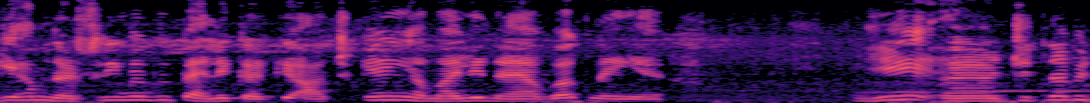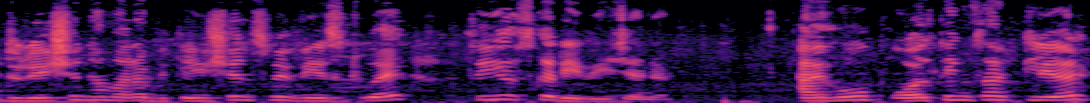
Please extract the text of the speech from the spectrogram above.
ये हम नर्सरी में भी पहले करके आ चुके हैं, ये हमारे लिए नया वर्क नहीं है। ये जितना भी ड्यूरेशन हमारा वेकेशंस में वेस्ट हुआ है तो ये उसका रिवीजन है। I hope all things are clear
